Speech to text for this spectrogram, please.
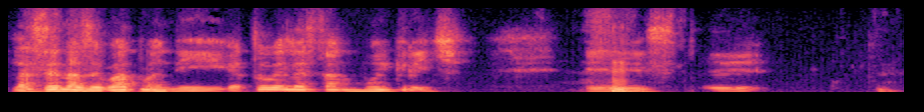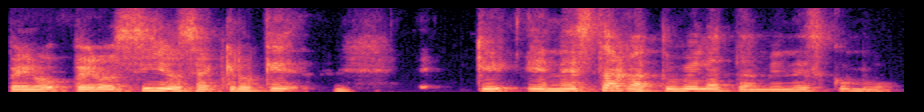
las escenas de Batman y Gatúbela están muy cringe. Este, pero, pero sí, o sea, creo que, que en esta Gatúbela también es como,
